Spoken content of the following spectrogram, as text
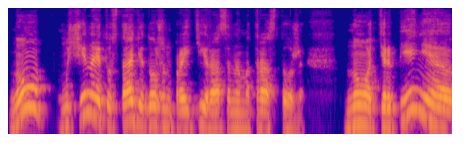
Но мужчина эту стадию должен пройти раз и на матрас тоже. Но терпение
